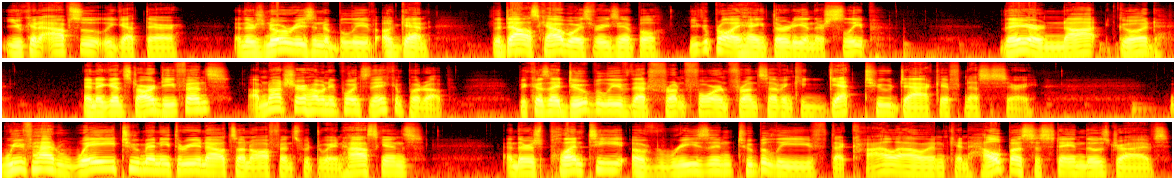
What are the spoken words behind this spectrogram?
You can absolutely get there. And there's no reason to believe, again, the Dallas Cowboys, for example, you could probably hang 30 in their sleep. They are not good. And against our defense, I'm not sure how many points they can put up because I do believe that front four and front seven can get to Dak if necessary. We've had way too many three and outs on offense with Dwayne Haskins. And there's plenty of reason to believe that Kyle Allen can help us sustain those drives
